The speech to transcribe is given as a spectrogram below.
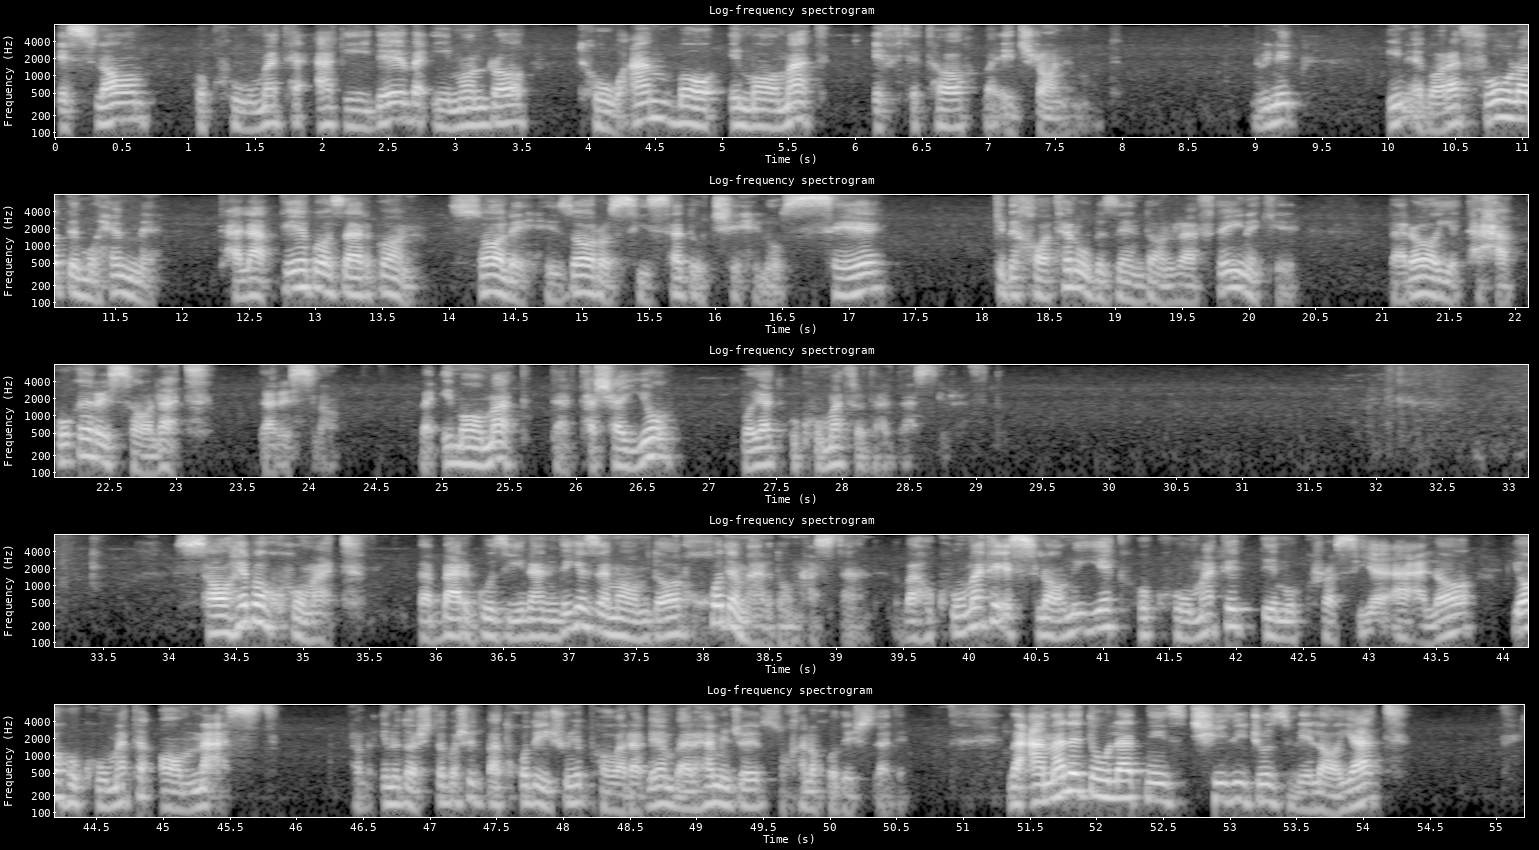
اسلام حکومت عقیده و ایمان را توأم با امامت افتتاح و اجرا نمود. ببینید این عبارت فوق مهمه. تلقی بازرگان سال 1343 که به خاطر او به زندان رفته اینه که برای تحقق رسالت در اسلام و امامت در تشیع باید حکومت را در دست گرفت. صاحب حکومت و برگزیننده زمامدار خود مردم هستند و حکومت اسلامی یک حکومت دموکراسی اعلا یا حکومت عامه است. اینو داشته باشید بعد خود ایشون یه پاورقی هم بر همین جای سخن خودش زده. و عمل دولت نیز چیزی جز ولایت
